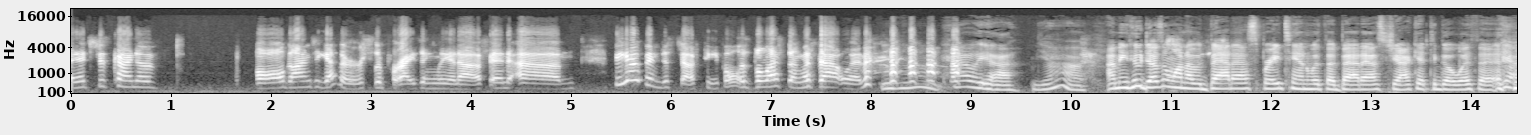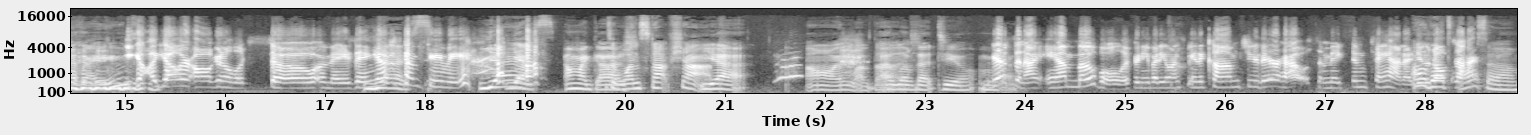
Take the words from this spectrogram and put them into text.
and it's just kind of all gone together, surprisingly enough. And um, be open to stuff, people, is the lesson with that one. Mhm. Hell yeah. Yeah. I mean, who doesn't want a badass spray tan with a badass jacket to go with it? Yeah, right. Y- y'all are all gonna look so amazing. Y'all Yes. just come see me. yes. Yes. Oh my gosh. It's a one-stop shop. Yeah, Oh, I love that. I love that too. Oh Yes, gosh. and I am mobile. If anybody wants me to come to their house and make them tan, I Oh, do it all the time. awesome.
